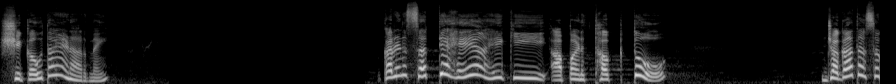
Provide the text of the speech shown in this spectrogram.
शिकवता येणार नाही. कारण सत्य हे आहे की आपण थकतो. जगात असं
